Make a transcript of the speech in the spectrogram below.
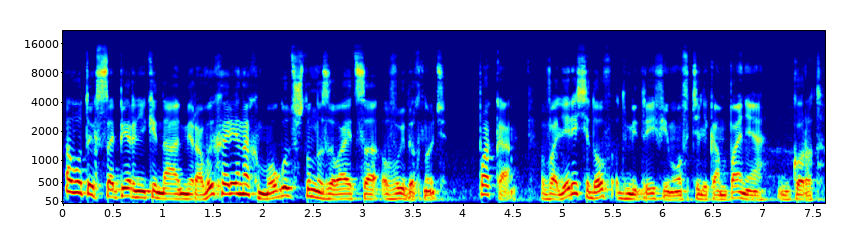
А вот их соперники на мировых аренах могут, что называется, выдохнуть. Пока. Валерий Седов, Дмитрий Ефимов, телекомпания «Город».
